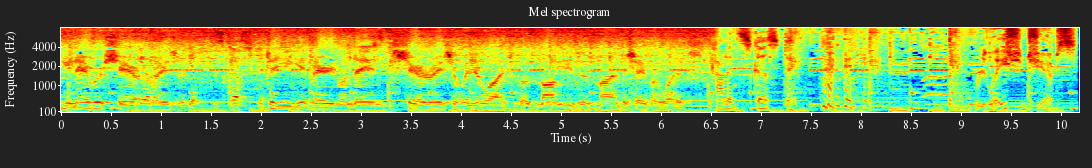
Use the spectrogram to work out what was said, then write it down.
You never share a razor disgusting. until you get married one day and share a razor with your wife because mom uses mine to shave her legs. Kind of disgusting. relationships,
